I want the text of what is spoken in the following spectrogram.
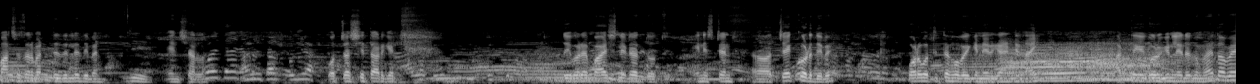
পাঁচ হাজার বাড়তে দিলে দিবেন? জি। ইনশাল্লাহ পঁচাশি টার্গেট দুইবারে বাইশ লিটার দুধ ইনস্ট্যান্ট চেক করে দেবে। পরবর্তীতে হবে কিনা এর গ্যারান্টি নাই। আর থেকে গরু কিনলে এরকম হয়। তবে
